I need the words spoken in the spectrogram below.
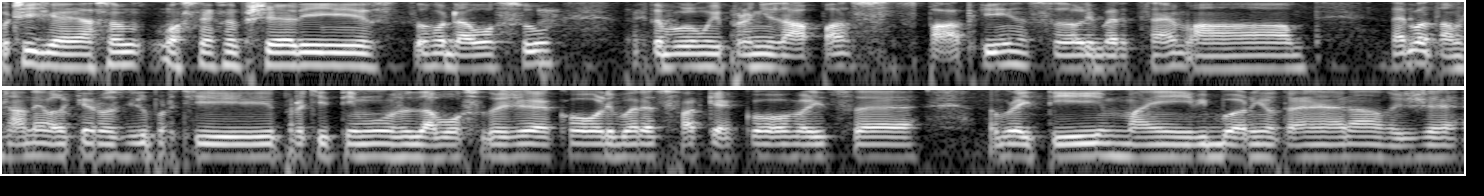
Určitě, já jsem vlastně, jak jsme přijeli z toho Davosu, tak to byl můj první zápas zpátky s Libercem a nebyl tam žádný velký rozdíl proti, proti týmu z Davosu, takže jako Liberec fakt jako velice dobrý tým, mají výborného trenéra, takže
